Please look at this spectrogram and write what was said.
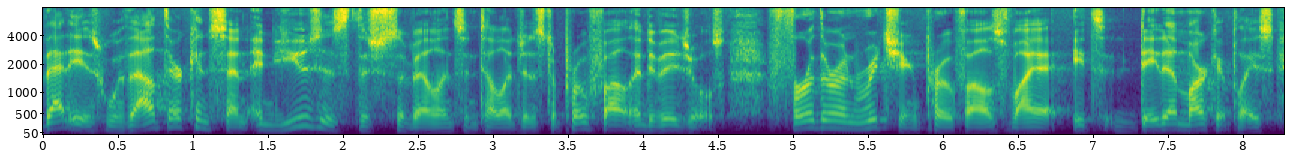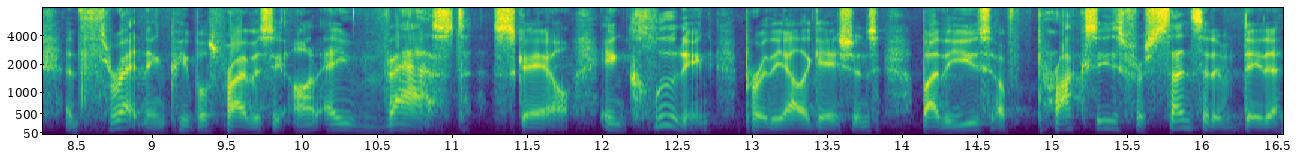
that is, without their consent, and uses this surveillance intelligence to profile individuals, further enriching profiles via its data marketplace and threatening people's privacy on a vast scale, including, per the allegations, by the use of proxies for sensitive data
